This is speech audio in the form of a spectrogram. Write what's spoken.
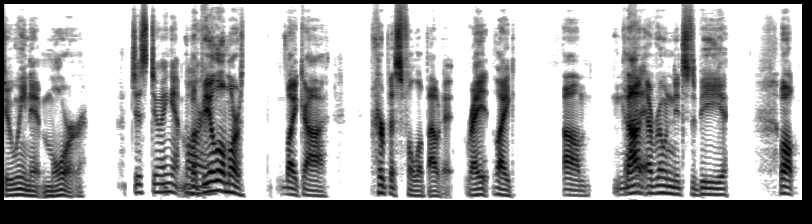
doing it more, just doing it more? but be a little more like uh purposeful about it, right? Like, um, not it. everyone needs to be. Well,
